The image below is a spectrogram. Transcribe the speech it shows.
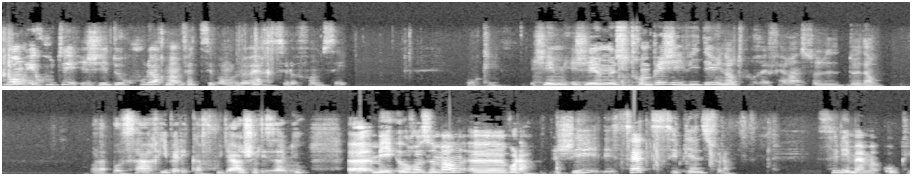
Bon, écoutez, j'ai deux couleurs, mais en fait, c'est bon. Le R, c'est le foncé. Ok. Je me suis trompée, j'ai vidé une autre référence dedans. Voilà, bon, ça arrive, les cafouillages, les amis. Euh, mais heureusement, euh, voilà, j'ai les 7, c'est bien cela. C'est les mêmes, ok.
